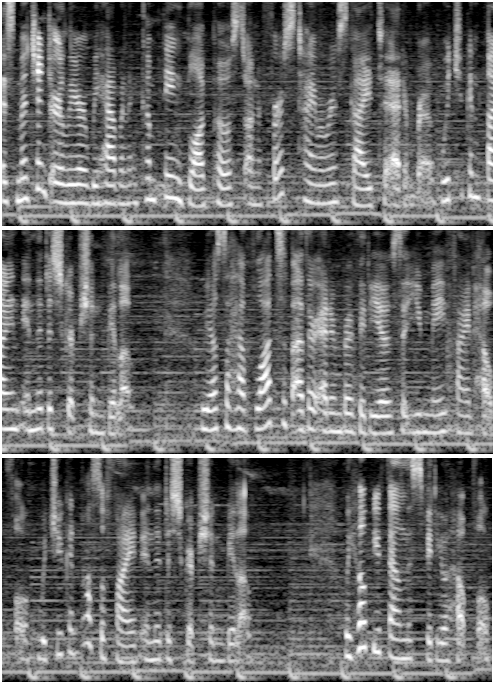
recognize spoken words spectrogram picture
As mentioned earlier, we have an accompanying blog post on a first timer's guide to Edinburgh, which you can find in the description below. We also have lots of other Edinburgh videos that you may find helpful, which you can also find in the description below. We hope you found this video helpful.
